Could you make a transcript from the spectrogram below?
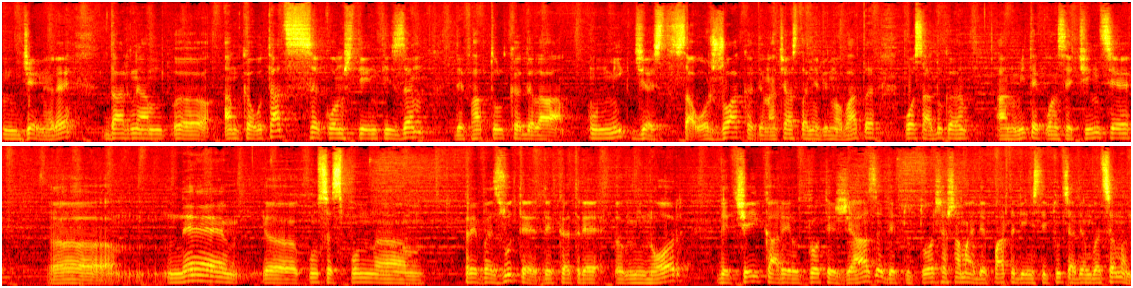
în genere, dar ne-am uh, am căutat să conștientizăm de faptul că de la un mic gest sau o joacă din aceasta nevinovată pot să aducă anumite consecințe uh, ne, uh, cum să spun, uh, prevăzute de către uh, minor, de cei care îl protejează, de tutori și așa mai departe, de instituția de învățământ.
